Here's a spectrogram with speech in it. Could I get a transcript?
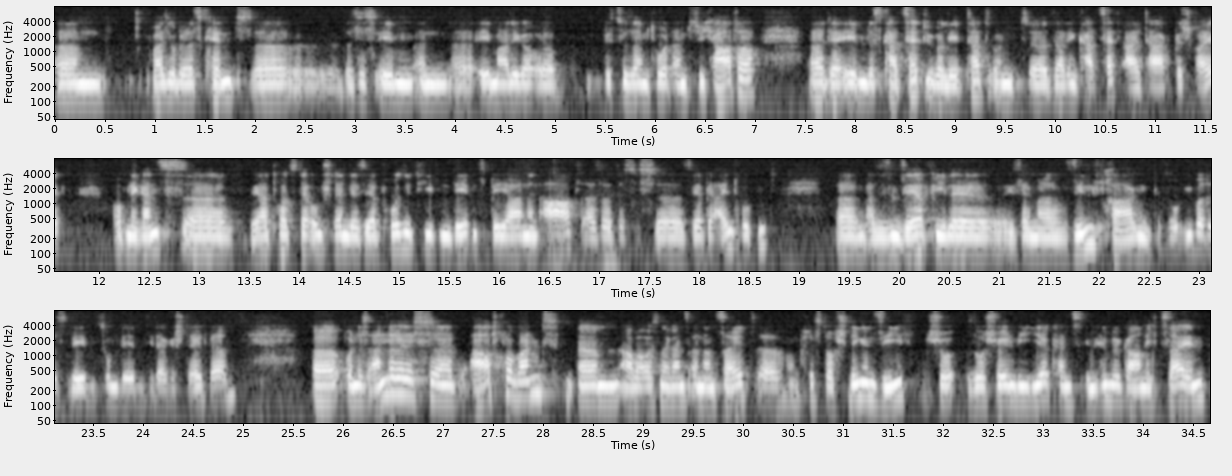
Ähm, ich weiß nicht, ob ihr das kennt. Äh, das ist eben ein äh, ehemaliger oder bis zu seinem Tod ein Psychiater, äh, der eben das KZ überlebt hat und da den KZ-Alltag beschreibt auf eine ganz, äh, ja, trotz der Umstände sehr positiven, lebensbejahenden Art. Also das ist äh, sehr beeindruckend. Ähm, also es sind sehr viele, ich sage mal, Sinnfragen so über das Leben, zum Leben, die da gestellt werden. Äh, und das andere ist äh, artverwandt, ähm, aber aus einer ganz anderen Zeit, äh, von Christoph Schlingensief. So schön wie hier kann es im Himmel gar nicht sein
